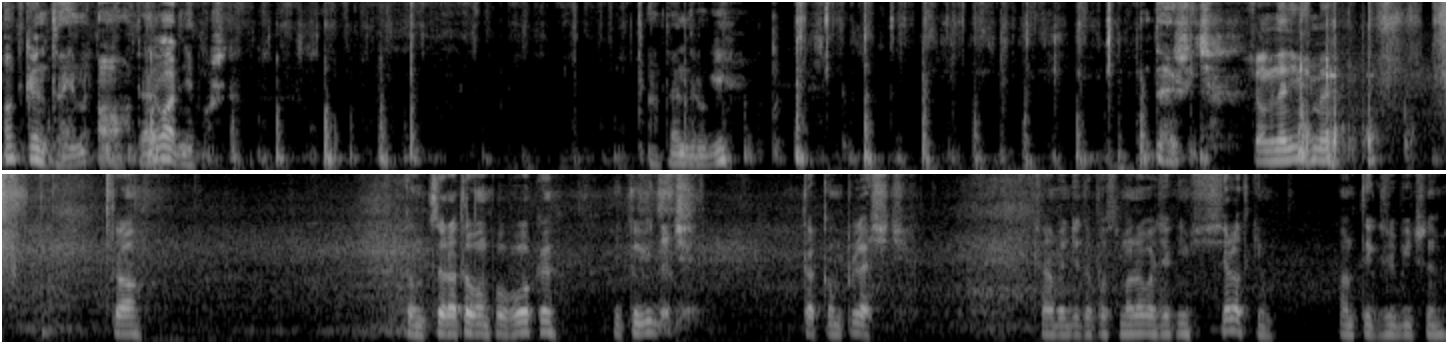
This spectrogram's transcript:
Odkręcajmy. O, ten ładnie poszedł. A ten drugi też idzie. Ciągnęliśmy to tą ceratową powłokę i tu widać taką pleść. Trzeba będzie to posmarować jakimś środkiem antygrzybicznym.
